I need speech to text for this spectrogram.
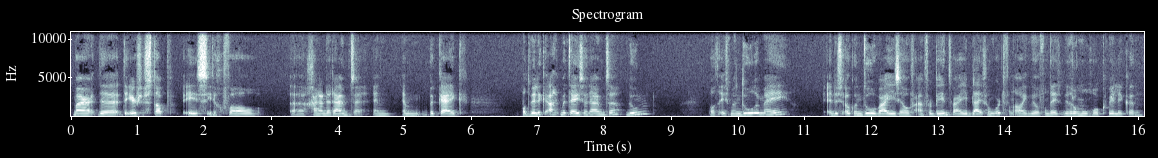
Maar de, de eerste stap is in ieder geval uh, ga naar de ruimte en, en bekijk wat wil ik eigenlijk met deze ruimte doen? Wat is mijn doel ermee? En dus ook een doel waar je jezelf aan verbindt, waar je blij van wordt. Van oh, ik wil van deze, dit rommelhok wil ik een,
